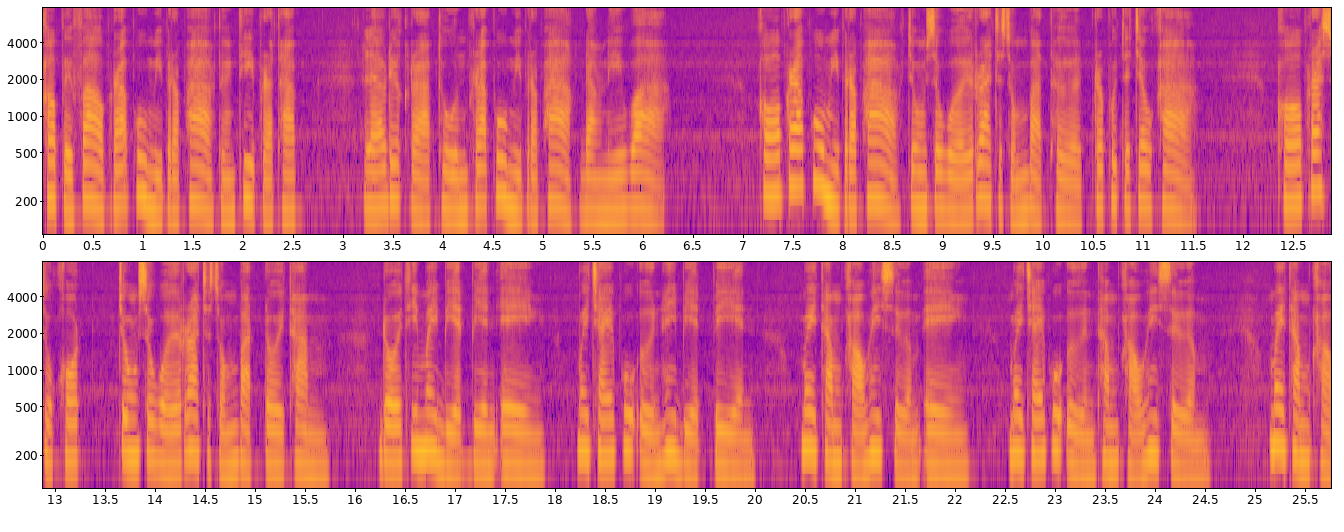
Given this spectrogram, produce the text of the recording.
เข้าไปเฝ้าพระผู้มีพระภาคถึงที่ประทับ แล้วได้กราบทูลพระผู้มีพระภาคดังนี้ว่า ขอพระผู้มีพระภาคจงเสวยราชสมบัติเถิดพระพุทธเจ้าข้าขอพระสุคตจงเสวยราชสมบัติโดยธรรม โดยที่ไม่เบียดเบียนเอง ไม่ใช้ผู้อื่นให้เบียดเบียน ไม่ทำเขาให้เสื่อมเอง ไม่ใช้ผู้อื่นทำเขาให้เสื่อม ไม่ทำเขา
